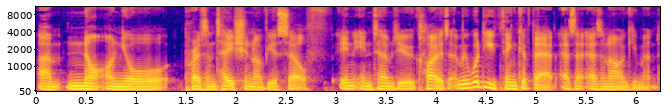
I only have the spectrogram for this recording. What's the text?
um, not on your presentation of yourself in, in terms of your clothes. I mean, what do you think of that as a, as an argument?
